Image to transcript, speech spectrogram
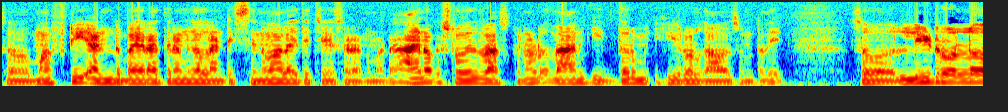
so Mufti and Bairathi Ranagal లాంటి సినిమాలు అయితే చేశాడు అనమాట ఆయన ఒక స్టోరీ రాసుకున్నాడు. దానికి ఇద్దరు హీరోలు కావాల్సి ఉంటుంది. సో లీడ్ రోల్లో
